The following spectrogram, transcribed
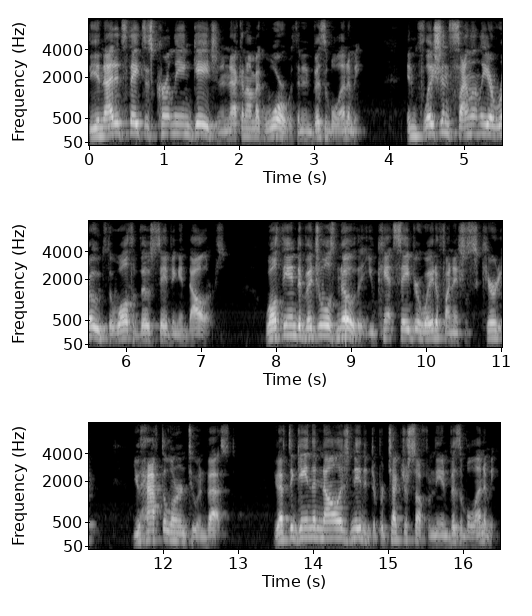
The United States is currently engaged in an economic war with an invisible enemy. Inflation silently erodes the wealth of those saving in dollars. Wealthy individuals know that you can't save your way to financial security. You have to learn to invest. You have to gain the knowledge needed to protect yourself from the invisible enemy.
